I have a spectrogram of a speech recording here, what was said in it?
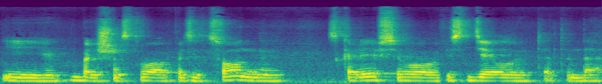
и большинство оппозиционные, скорее всего, сделают это, да.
